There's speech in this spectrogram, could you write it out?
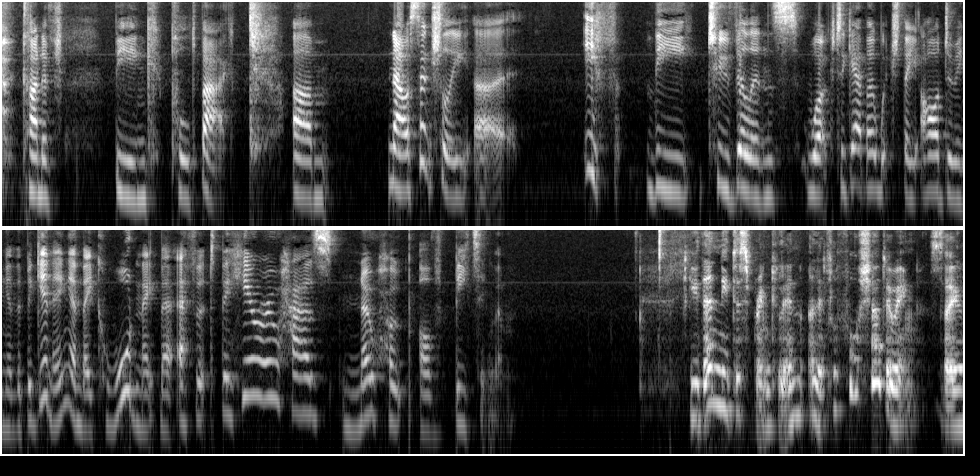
kind of being pulled back. Um, now, essentially, uh, if the two villains work together, which they are doing in the beginning, and they coordinate their effort, the hero has no hope of beating them. You then need to sprinkle in a little foreshadowing. So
